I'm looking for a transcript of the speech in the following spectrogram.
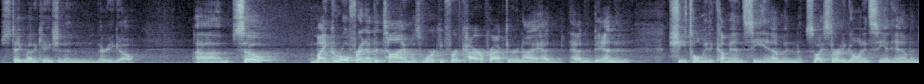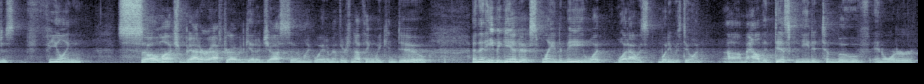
Just take medication, and there you go." Um, so, my girlfriend at the time was working for a chiropractor, and I had hadn't been, and she told me to come in and see him, and so I started going and seeing him, and just feeling so much better after I would get adjusted. I'm like, wait a minute, there's nothing we can do. And then he began to explain to me what what I was what he was doing, um, how the disc needed to move in order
